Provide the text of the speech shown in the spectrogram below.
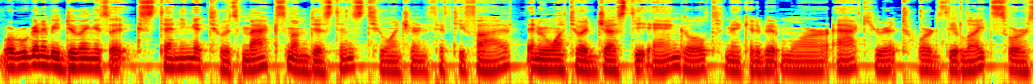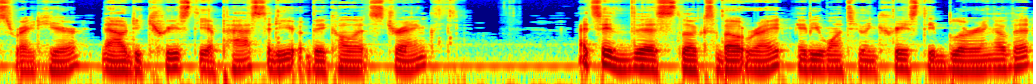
What we're going to be doing is extending it to its maximum distance, 255. Then we want to adjust the angle to make it a bit more accurate towards the light source right here. Now decrease the opacity, they call it strength. I'd say this looks about right. Maybe want to increase the blurring of it.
